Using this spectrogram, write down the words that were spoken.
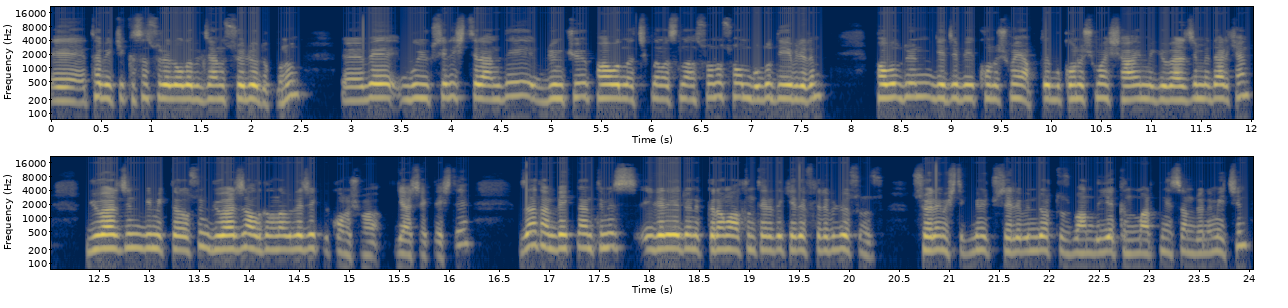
E, tabii ki kısa süreli olabileceğini söylüyorduk bunun. E, ve bu yükseliş trendi dünkü Powell'ın açıklamasından sonra son buldu diyebilirim. Powell dün gece bir konuşma yaptı. Bu konuşma şahin mi güvercin mi derken güvercin bir miktar olsun güvercin algılanabilecek bir konuşma gerçekleşti. Zaten beklentimiz ileriye dönük gram altın TL'deki hedefleri biliyorsunuz. Söylemiştik 1350-1400 bandı yakın Mart-Nisan dönemi için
